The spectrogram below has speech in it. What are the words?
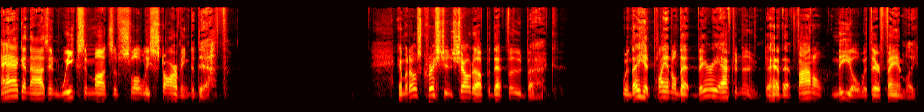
agonizing weeks and months of slowly starving to death. And when those Christians showed up with that food bag, when they had planned on that very afternoon to have that final meal with their family,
